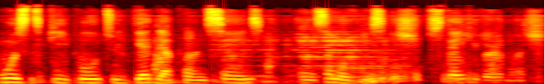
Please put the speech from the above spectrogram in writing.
most people to get their concerns on some of these issues. Thank you very much.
